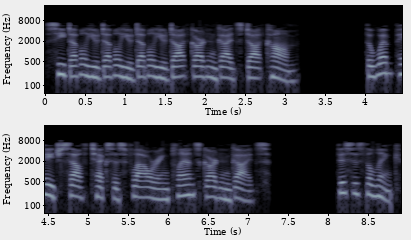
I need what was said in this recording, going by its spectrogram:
see www.gardenguides.com. The web page South Texas Flowering Plants Garden Guides. This is the link.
